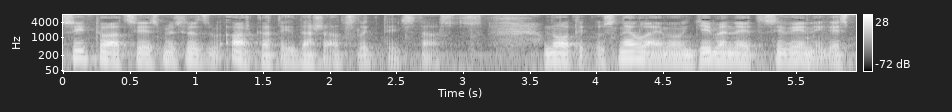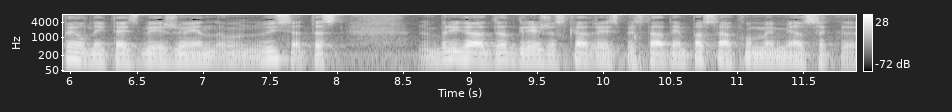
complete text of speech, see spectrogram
situācijās mēs redzam ārkārtīgi dažādus likteņu stāstus. Notikusi nelaime, un ģimenē tas ir vienīgais pelnītais bieži vien, un visā tas brigāde atgriežas kādreiz pēc tādiem pasākumiem, jāsaka,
